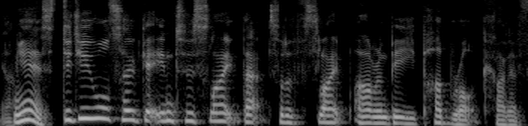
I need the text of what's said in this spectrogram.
Yeah. Yes. Did you also get into slight that sort of slight R and B pub rock kind of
